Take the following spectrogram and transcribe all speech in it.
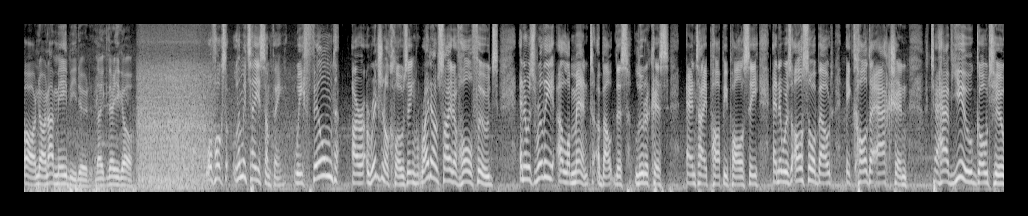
Oh no, not maybe, dude. Like there you go. Well, folks, let me tell you something. We filmed our original closing right outside of Whole Foods, and it was really a lament about this ludicrous anti poppy policy. And it was also about a call to action to have you go to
